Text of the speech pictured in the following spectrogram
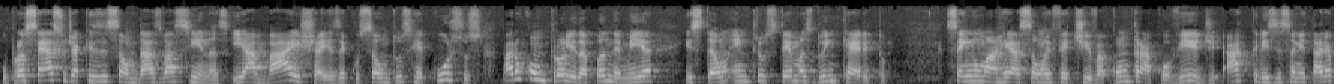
O processo de aquisição das vacinas e a baixa execução dos recursos para o controle da pandemia estão entre os temas do inquérito. Sem uma reação efetiva contra a Covid, a crise sanitária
